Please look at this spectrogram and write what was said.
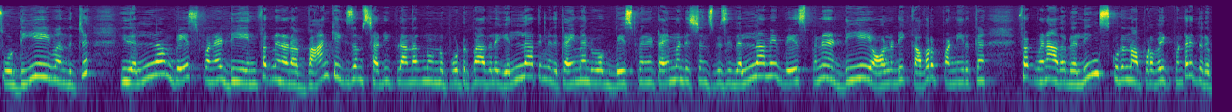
ஸோ டிஐ வந்துட்டு இதெல்லாம் பேஸ் பண்ண டிஏ இன்ஃபேக்ட் என்னோட பேங்க் எக்ஸாம் ஸ்டடி பிளானர்னு ஒன்று போட்டிருப்பேன். அதில் எல்லாத்தையுமே இந்த டைம் அண்ட் ஒர்க் பேஸ் பண்ணி டைம் அண்ட் டிஸ்டன்ஸ் பேஸ் இது எல்லாமே பேஸ் பண்ணி நான் டிஏ ஆல்ரெடி கவர் பண்ணியிருக்கேன். இன்ஃபேக்ட் வேணா அதோட லிங்க்ஸ் கூட நான் ப்ரொவைட் பண்ணுறேன் இதோட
